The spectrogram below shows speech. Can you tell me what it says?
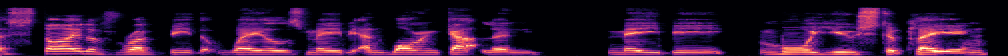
a style of rugby that Wales maybe and Warren Gatland may be more used to playing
